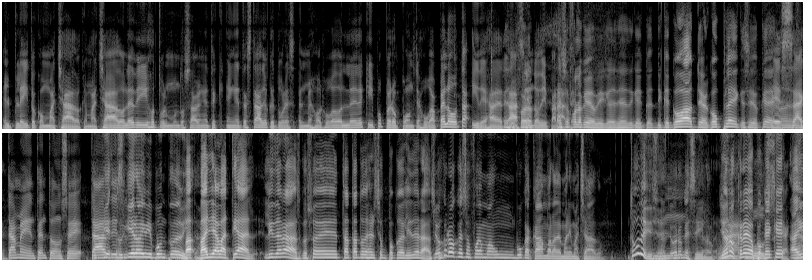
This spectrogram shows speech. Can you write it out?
el pleito con Machado, que Machado le dijo, todo el mundo sabe en este, en este estadio que tú eres el mejor jugador del equipo, pero ponte a jugar pelota y deja de estar haciendo disparates. Eso fue lo que yo vi. Que, que, que- que- que go out there, go play, que sé yo qué. Exactamente, entonces Tú qui- Tatis- tú quiero oír mi punto de Va- vista. vaya a batear. Liderazgo. Eso es tratando de ejercer un poco de liderazgo. Yo creo que eso fue más un buca cámara de Manny Machado. Tú dices. Yo creo que sí, loco. Yo no Ma- creo, porque es que ahí,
